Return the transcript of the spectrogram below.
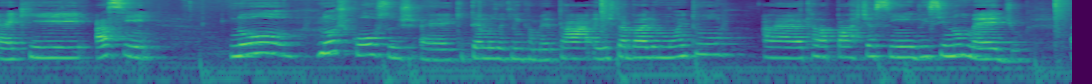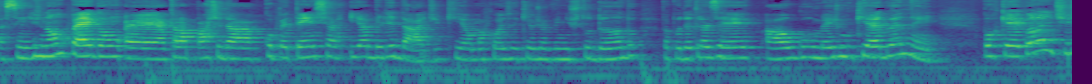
é que, assim, no, nos cursos é, que temos aqui em Cametá, eles trabalham muito é, aquela parte assim do ensino médio. Assim, eles não pegam é, aquela parte da competência e habilidade, que é uma coisa que eu já vim estudando para poder trazer algo mesmo que é do Enem. Porque quando a gente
